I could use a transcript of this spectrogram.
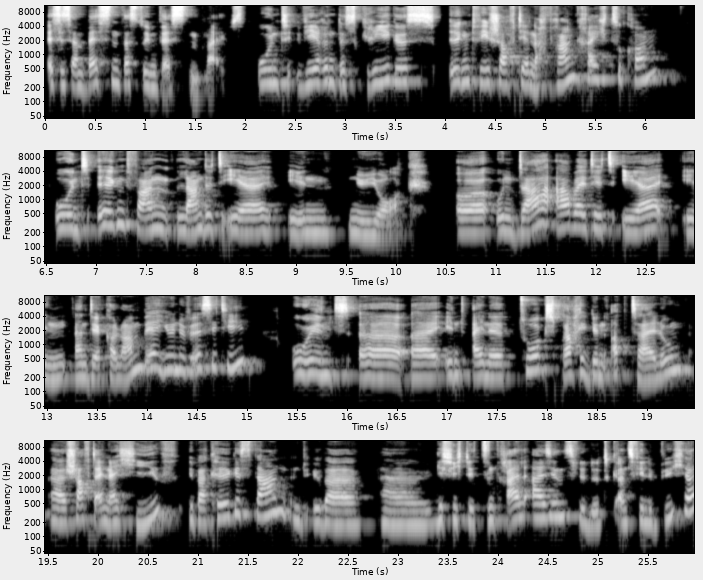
Es ist am besten, dass du im Westen bleibst. Und während des Krieges irgendwie schafft er nach Frankreich zu kommen und irgendwann landet er in New York. Uh, und da arbeitet er in, an der Columbia University und äh, äh, in einer turksprachigen Abteilung äh, schafft ein Archiv über Kirgistan und über äh, Geschichte Zentralasiens, findet ganz viele Bücher.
